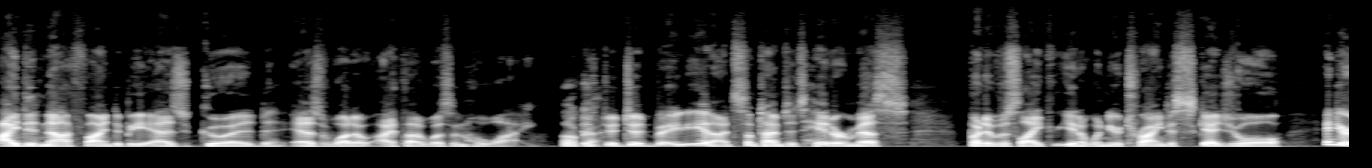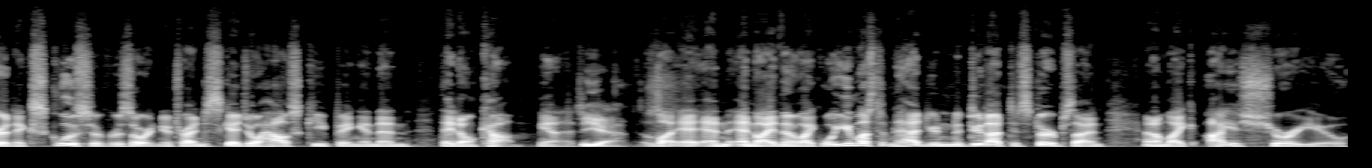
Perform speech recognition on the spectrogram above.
I did not find to be as good as what I thought it was in Hawaii. Okay. Just- ju- ju- you know, sometimes it's hit or miss, but it was like you know when you're trying to schedule and you're at an exclusive resort and you're trying to schedule housekeeping and then they don't come. You know, Yeah. like, and and they're like, well, you must have had your do not disturb sign, and I'm like, I assure you,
